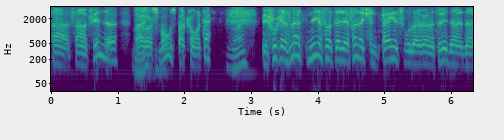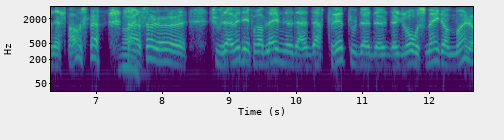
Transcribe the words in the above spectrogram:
sans, sans fil, là, par osmose, par contact. Ouais. Mais il faut quasiment tenir son téléphone avec une pince pour le rentrer dans, dans l'espace. Sans ça, là, si vous avez des problèmes d'arthrite ou de, de, de, grosses mains comme moi, là,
